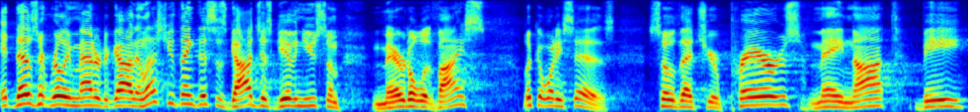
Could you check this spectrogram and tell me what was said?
it doesn't really matter to God, unless you think this is God just giving you some marital advice, look at what he says so that your prayers may not be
